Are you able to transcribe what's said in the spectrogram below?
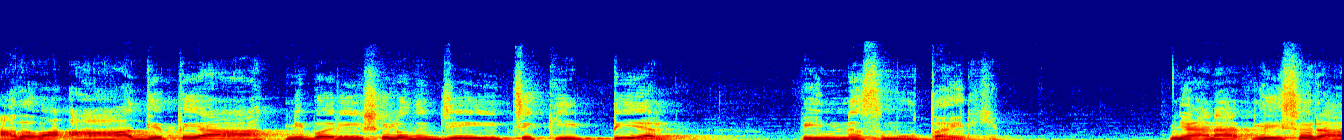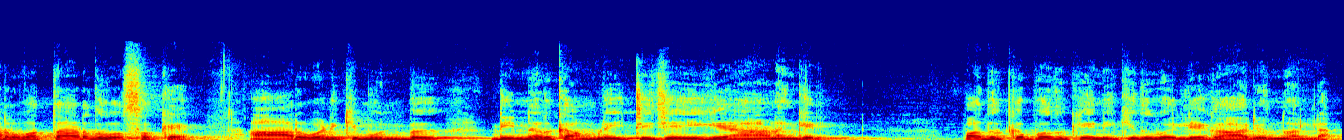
അഥവാ ആദ്യത്തെ ആ അഗ്നിപരീക്ഷയിലൊന്ന് ജയിച്ച് കിട്ടിയാൽ പിന്നെ സ്മൂത്തായിരിക്കും ഞാൻ അറ്റ്ലീസ്റ്റ് ഒരു അറുപത്താറ് ദിവസമൊക്കെ ആറു മണിക്ക് മുൻപ് ഡിന്നർ കംപ്ലീറ്റ് ചെയ്യുകയാണെങ്കിൽ പതുക്കെ പതുക്കെ എനിക്കിത് വലിയ കാര്യമൊന്നുമല്ല.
